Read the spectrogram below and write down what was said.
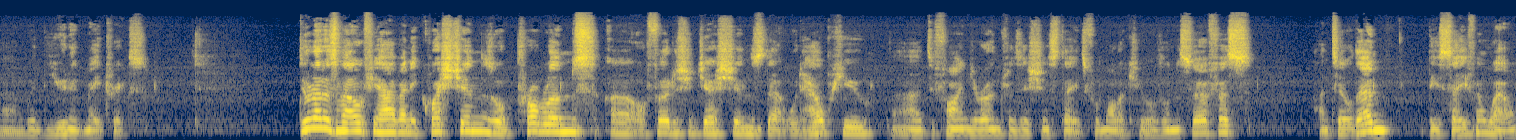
uh, with unit matrix. Do let us know if you have any questions or problems or further suggestions that would help you to find your own transition states for molecules on the surface. Until then, be safe and well.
